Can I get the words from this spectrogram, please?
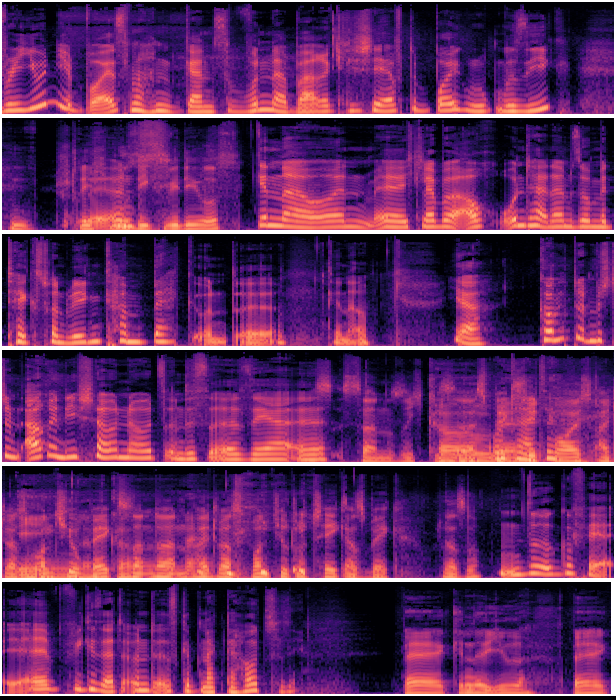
Reunion Boys machen ganz wunderbare, klischeehafte Boygroup-Musik. Strich Und- Musikvideos. Genau, und äh, ich glaube auch unter anderem so mit Text von wegen Come Back und äh, genau. Ja, kommt bestimmt auch in die Show Notes und ist äh, sehr äh, Das ist dann nicht dieses back. Backstreet Boys, I just want you back, sondern. I just want you to take us back. Oder so. so ungefähr. Äh, wie gesagt, und es gibt nackte Haut zu sehen. Back in the U, back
